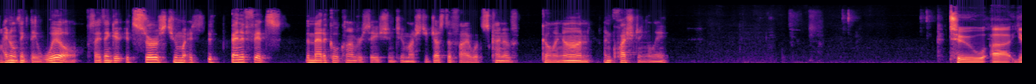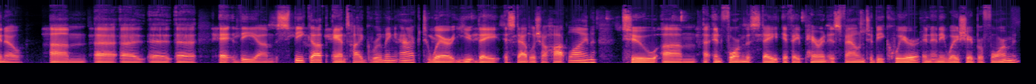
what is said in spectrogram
I Mhm. don't think they will because I think it, it serves too much. It, it benefits the medical conversation too much to justify what's kind of going on unquestioningly. to uh, you know um, uh, uh, uh, uh, eh, the um, Speak Up Anti Grooming Act, where you they establish a hotline to um, uh, inform the state if a parent is found to be queer in any way, shape, or form,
